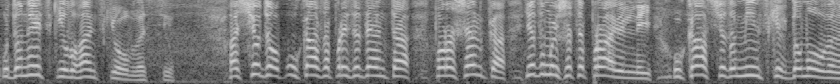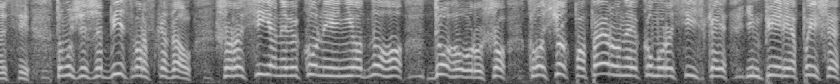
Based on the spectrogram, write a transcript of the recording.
у Донецькій і Луганській області. А щодо указу президента Порошенка, я думаю, що це правильний указ щодо мінських домовленостей. Тому що ще Бісмарк сказав, що Росія не виконує ні одного договору, що клочок паперу, на якому Російська імперія пише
